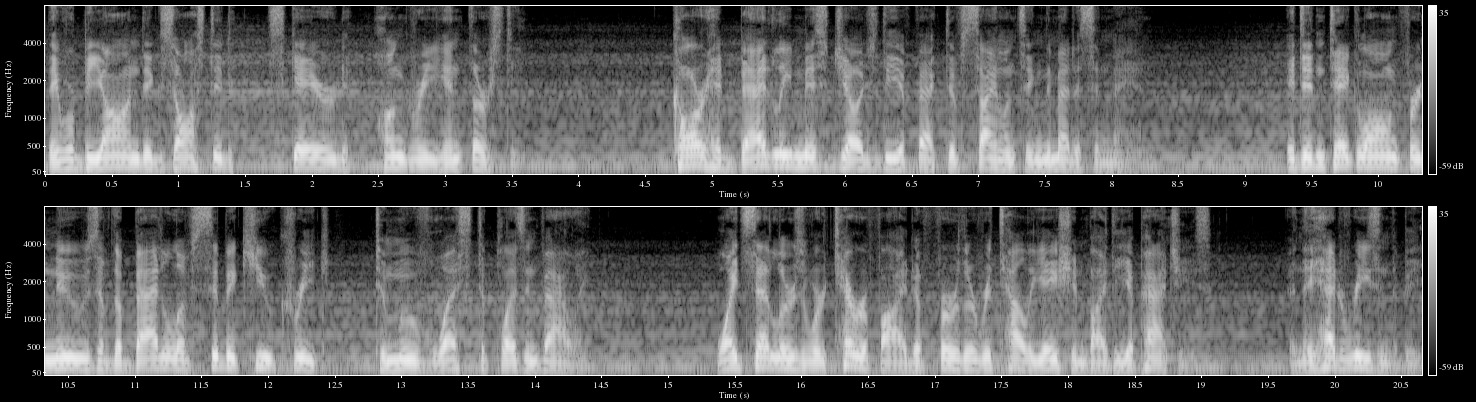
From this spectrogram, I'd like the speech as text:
They were beyond exhausted, scared, hungry, and thirsty, Carr had badly misjudged the effect of silencing the medicine man. It didn't take long for news of the Battle of Cibecue Creek to move west to Pleasant Valley. White settlers were terrified of further retaliation by the Apaches, and they had reason to be.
